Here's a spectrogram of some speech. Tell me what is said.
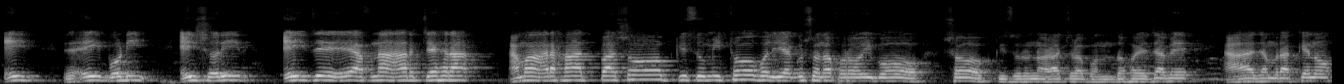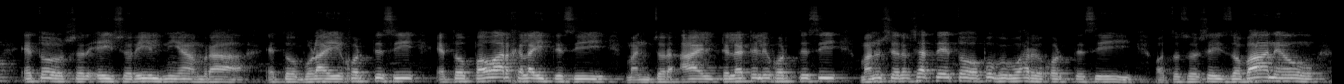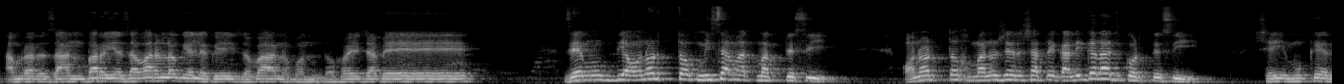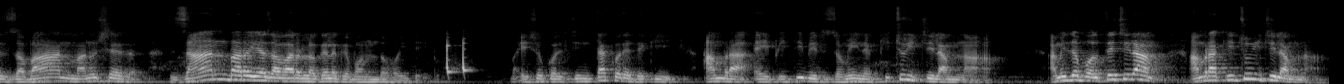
এই এই বডি এই শরীর, এই যে আপনার চেহারা, আমার হাত পা সব কিছু মিথ বলিয়া ঘোষণা করইব সব কিছুর নড়াচড়া বন্ধ হয়ে যাবে। আজ আমরা কেন এত এই শরীর নিয়ে আমরা এত বড়াই করতেছি, এত পাওয়ার খেলাইতেছি, মানুষের আইল টেলাটেলি করতেছি, মানুষের সাথে এত অপব্যবহার করতেছি, অথচ সেই জবানেও আমরা জান বারইয়া যাওয়ার লগে লগে এই জবান বন্ধ হয়ে যাবে। যে মুখ দিয়ে অনর্থক মিসামাত মারতেছি, অনর্থক মানুষের সাথে গালিগালাজ করতেছি, সেই মুখের জবান মানুষের জান বারইয়া যাওয়ার লগে লগে বন্ধ হয়ে যাইব। ভাই সকল চিন্তা করে দেখি আমরা এই পৃথিবীর জমিনে কিছুই ছিলাম না। আমি যে বলতেছিলাম, আমরা কিছুই ছিলাম না।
